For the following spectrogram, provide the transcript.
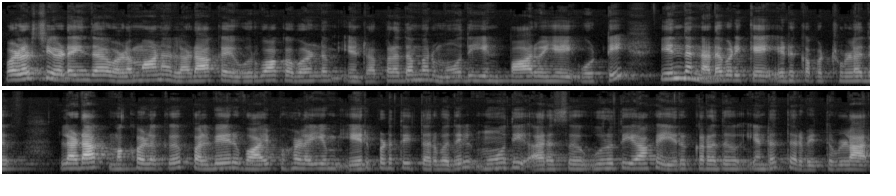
வளர்ச்சியடைந்த வளமான லடாக்கை உருவாக்க வேண்டும் என்ற பிரதமர் மோடியின் பார்வையை ஒட்டி இந்த நடவடிக்கை எடுக்கப்பட்டுள்ளது. லடாக் மக்களுக்கு பல்வேறு வாய்ப்புகளையும் ஏற்படுத்தி தருவதில் மோடி அரசு உறுதியாக இருக்கிறது என்று தெரிவித்துள்ளார்.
